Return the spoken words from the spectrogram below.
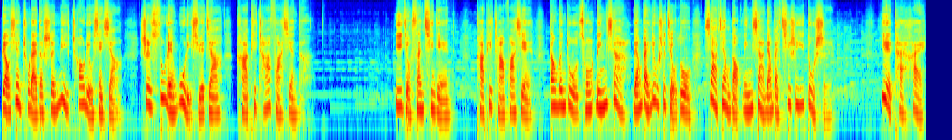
表现出来的神秘超流现象，是苏联物理学家卡皮查发现的。一九三七年，卡皮查发现，当温度从零下两百六十九度下降到零下两百七十一度时，液态氦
